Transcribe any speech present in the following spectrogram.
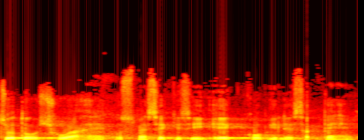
जो दोष हुआ है, उसमें से किसी एक को भी ले सकते हैं।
